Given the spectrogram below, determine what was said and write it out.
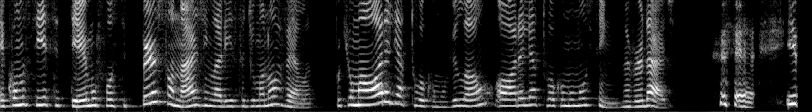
É como se esse termo fosse personagem, Larissa, de uma novela. Porque uma hora ele atua como vilão, hora ele atua como mocinho, não é verdade? É. E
